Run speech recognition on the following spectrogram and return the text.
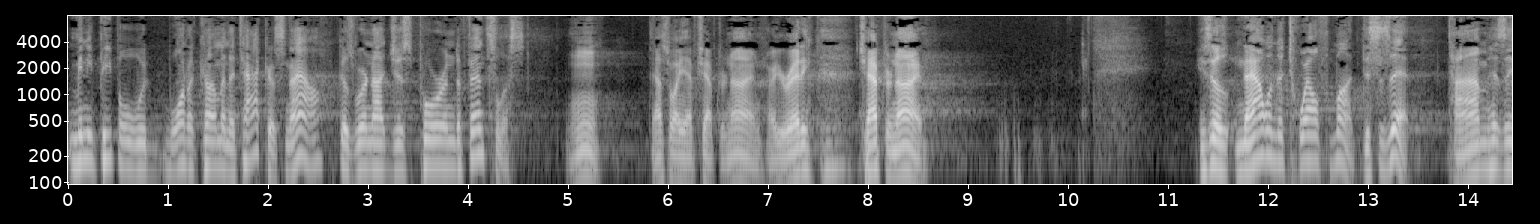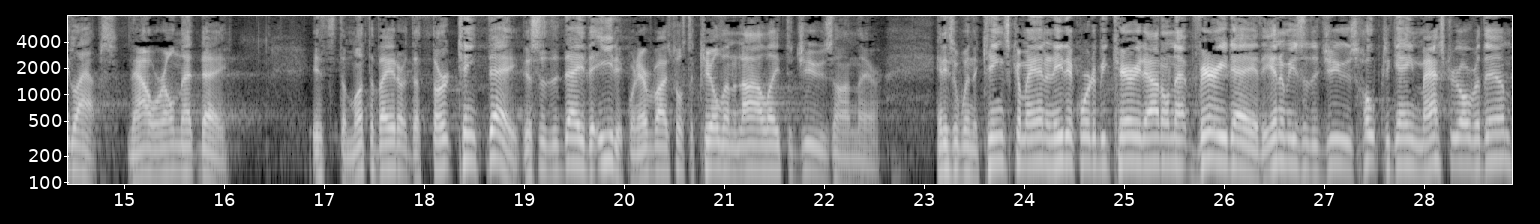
many people would want to come and attack us now because we're not just poor and defenseless. Mm, that's why you have chapter 9. Are you ready? chapter 9. He says, now in the 12th month, this is it. Time has elapsed. Now we're on that day. It's the month of Adar, the 13th day. This is the day, the edict, when everybody's supposed to kill and annihilate the Jews on there. And he said, when the king's command and edict were to be carried out on that very day, the enemies of the Jews hoped to gain mastery over them.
